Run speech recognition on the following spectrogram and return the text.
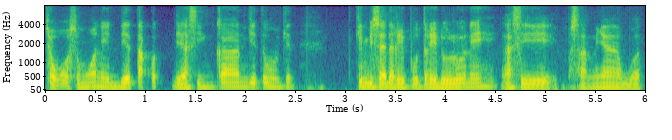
cowok semua nih, dia takut diasingkan gitu mungkin. Mungkin bisa dari Putri dulu nih ngasih pesannya buat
